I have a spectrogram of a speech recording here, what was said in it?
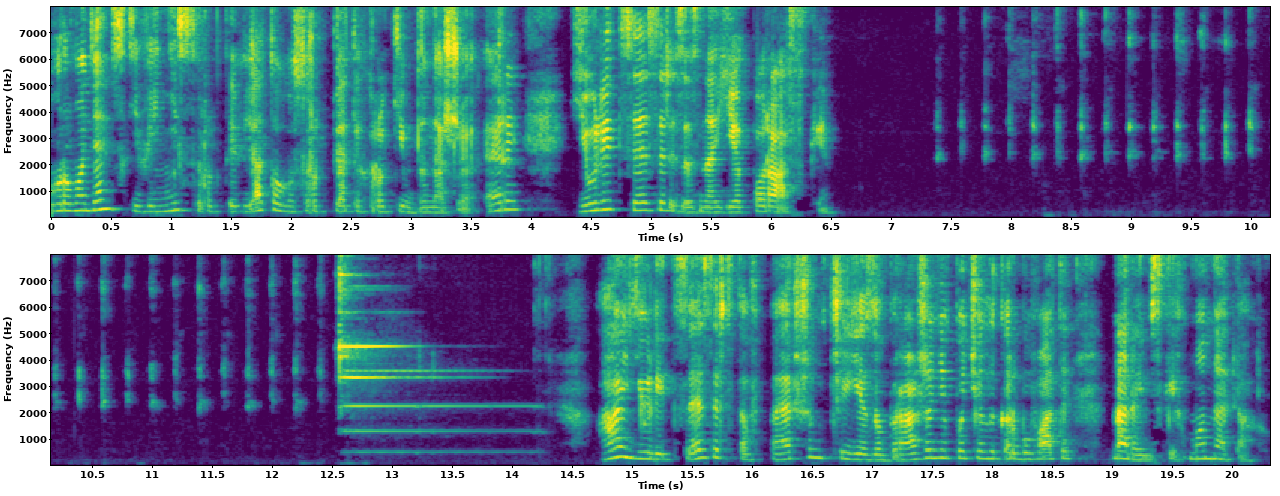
У громадянській війні 49-45 років до нашої ери Юлій Цезар зазнає поразки. Гай Юлій Цезар став першим, чиє зображення почали карбувати на римських монетах.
